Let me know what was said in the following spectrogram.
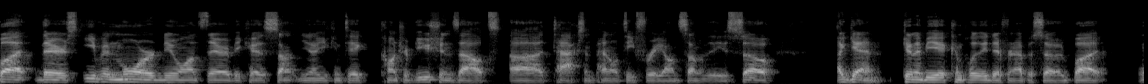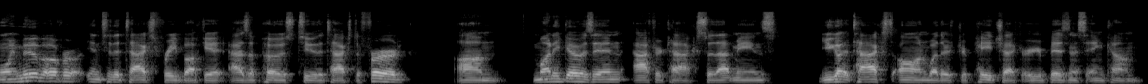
but there's even more nuance there because some you know you can take contributions out uh, tax and penalty free on some of these. So again going to be a completely different episode but when we move over into the tax free bucket as opposed to the tax deferred um, money goes in after tax. So that means you got taxed on whether it's your paycheck or your business income.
